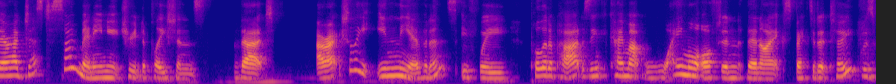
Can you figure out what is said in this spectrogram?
there are just so many nutrient depletions that are actually in the evidence if we pull it apart. Zinc came up way more often than I expected it to. Was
